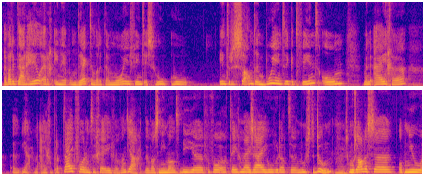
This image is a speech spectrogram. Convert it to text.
en wat ik daar heel erg in heb ontdekt en wat ik daar mooi in vind, is hoe, hoe interessant en boeiend ik het vind om mijn eigen, eh, ja, mijn eigen praktijk vorm te geven. Want ja, er was niemand die eh, tegen mij zei hoe we dat eh, moesten doen. Nee. Dus ik moest alles opnieuw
